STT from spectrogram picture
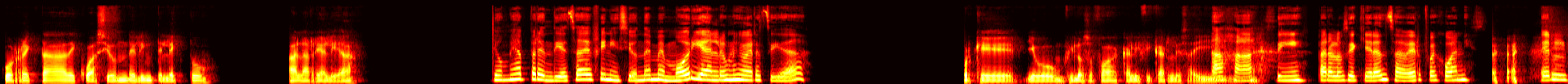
correcta adecuación del intelecto a la realidad. Yo me aprendí esa definición de memoria en la universidad. Porque llevo un filósofo a calificarles ahí. Ajá, sí. Para los que quieran saber, fue Juanis. Él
